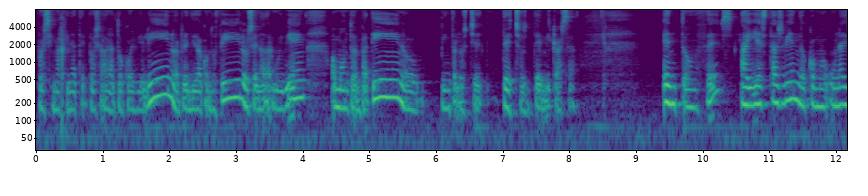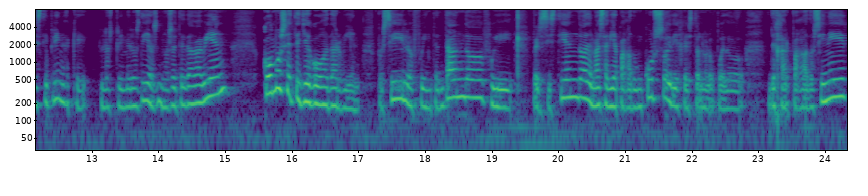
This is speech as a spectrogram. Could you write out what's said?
Pues imagínate, pues ahora toco el violín, o he aprendido a conducir, o sé nadar muy bien, o monto en patín, o pinto los techos de mi casa. Entonces, ahí estás viendo como una disciplina que los primeros días no se te daba bien, ¿Cómo se te llegó a dar bien? Pues sí, lo fui intentando, fui persistiendo, además había pagado un curso y dije esto no lo puedo dejar pagado sin ir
